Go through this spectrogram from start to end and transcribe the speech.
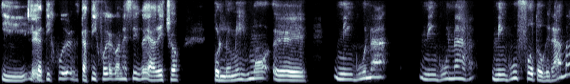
Y, Tati, juega, Tati, juega, con esa idea. De hecho, por lo mismo, ninguna, ninguna ningún fotograma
